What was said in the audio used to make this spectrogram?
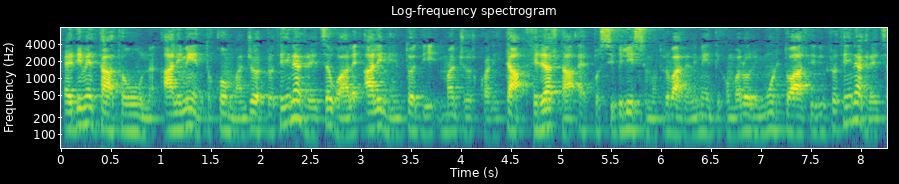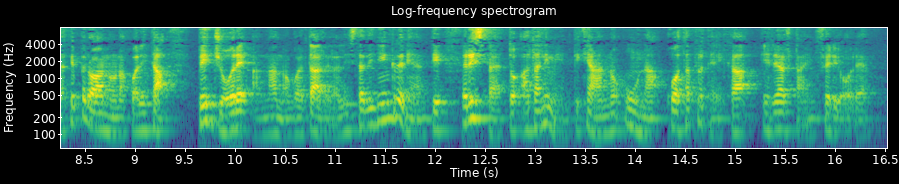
è diventato un alimento con maggior proteina grezza uguale alimento di maggior qualità. In realtà è possibilissimo trovare alimenti con valori molto alti di proteina grezza che però hanno una qualità peggiore, andando a guardare la lista degli ingredienti, rispetto ad alimenti che hanno una quota proteica in realtà inferiore.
